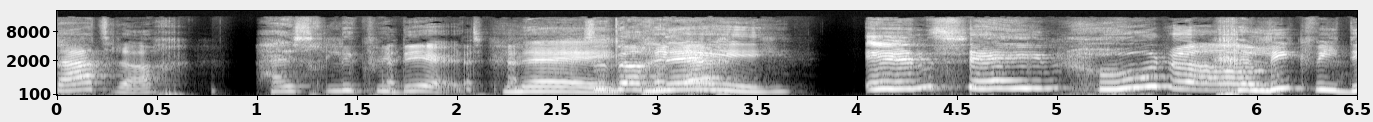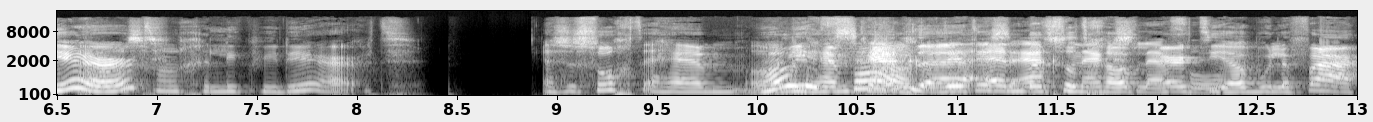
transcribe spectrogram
zaterdag. Hij is geliquideerd. Nee, Toen dacht ik nee. Insane! Hoe dan? Hij was Geliquideerd? gewoon geliquideerd. En ze zochten hem, Holy die hem fuck, kende. dit is en dat echt stond op level. RTL Boulevard.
